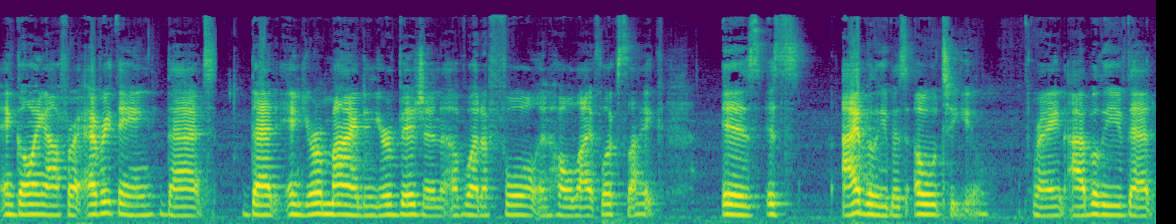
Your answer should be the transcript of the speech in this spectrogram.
and going out for everything that that in your mind and your vision of what a full and whole life looks like is is I believe is owed to you, right? I believe that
